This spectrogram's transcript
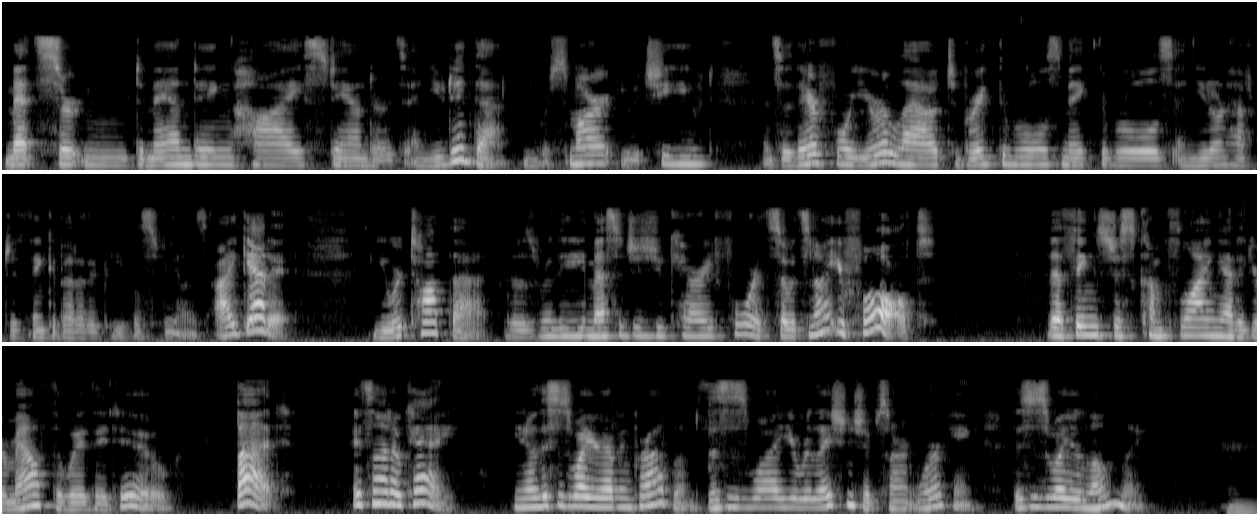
met certain demanding high standards. And you did that. You were smart, you achieved, and so therefore you're allowed to break the rules, make the rules, and you don't have to think about other people's feelings. I get it. You were taught that. Those were the messages you carried forth. So it's not your fault that things just come flying out of your mouth the way they do. But it's not okay. You know, this is why you're having problems. This is why your relationships aren't working. This is why you're lonely. Mm.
